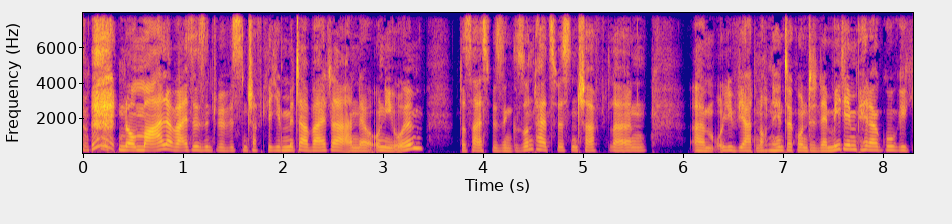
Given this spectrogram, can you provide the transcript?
normalerweise sind wir wissenschaftliche Mitarbeiter an der Uni Ulm. Das heißt, wir sind Gesundheitswissenschaftler. Ähm, Olivia hat noch einen Hintergrund in der Medienpädagogik,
